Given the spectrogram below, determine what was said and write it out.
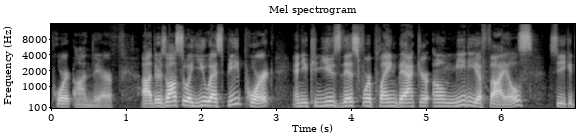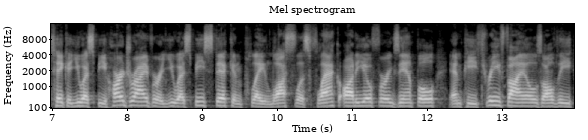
port on there. Uh, there's also a USB port, and you can use this for playing back your own media files. So you could take a USB hard drive or a USB stick and play lossless FLAC audio, for example, MP3 files, all the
